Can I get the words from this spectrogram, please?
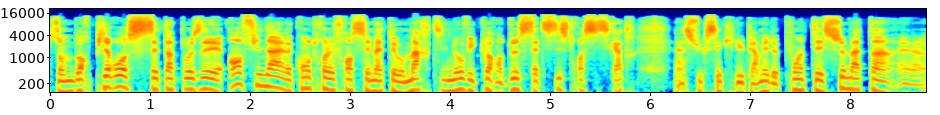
Zombor Piros s'est imposé en finale contre le Français Matteo Martino. Victoire en 2-7-6, 3-6-4. Un succès qui lui permet de pointer ce matin euh,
